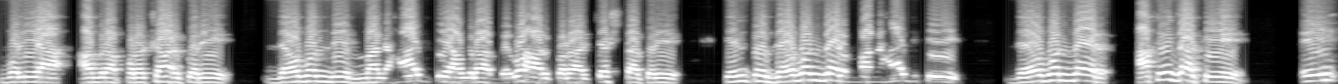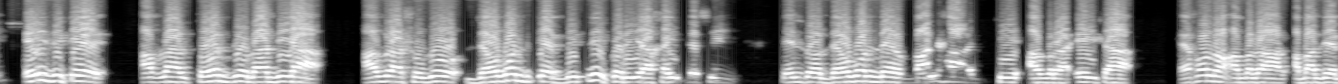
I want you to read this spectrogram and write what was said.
বলিয়া আমরা প্রচার করি, দেওবন্দি মানহাজকে আমরা ব্যবহার করার চেষ্টা করি। কিন্তু দেওবন্দের মানহাজ কি, দেওবন্দের আকিদা কি, এই এই দিকে আপনার তর্জ না দিয়া আমরা শুধু দেওবন্দকে বিক্রি করিয়া খাইতেছি। কিন্তু দেওবন্দের মানহাজ কি আমরা এইটা এখনও আমরা আমাদের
